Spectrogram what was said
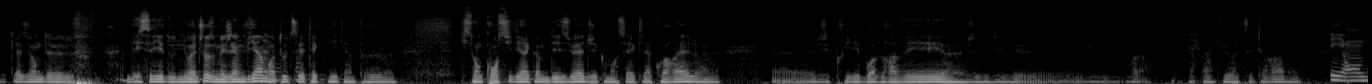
l'occasion d'essayer de, nouvelles choses. Mais j'aime bien, moi, toutes ces techniques un peu qui sont considérées comme désuètes. J'ai commencé avec l'aquarelle. j'ai pris les bois gravés, j'ai peinture, etc. Mais et en,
